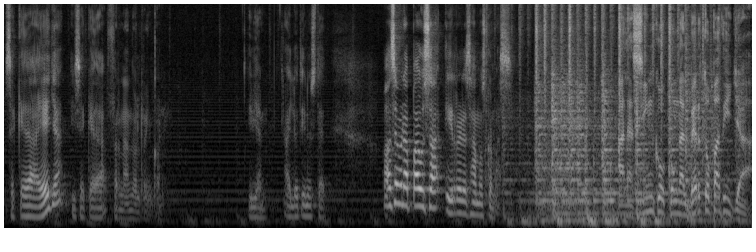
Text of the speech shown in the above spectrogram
se queda ella y se queda Fernando el Rincón. Y bien, ahí lo tiene usted. Vamos a hacer una pausa y regresamos con más. A las 5 con Alberto Padilla,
